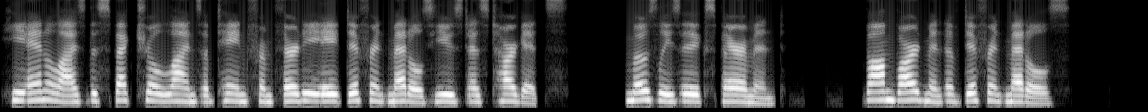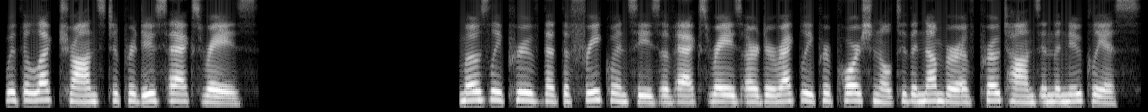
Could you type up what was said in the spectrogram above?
He analyzed the spectral lines obtained from 38 different metals used as targets. Moseley's experiment bombardment of different metals with electrons to produce X-rays. Moseley proved that the frequencies of X-rays are directly proportional to the number of protons in the nucleus.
